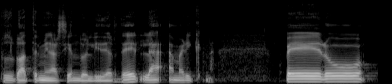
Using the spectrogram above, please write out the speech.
pues, va a terminar siendo el líder de la americana. Pero,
